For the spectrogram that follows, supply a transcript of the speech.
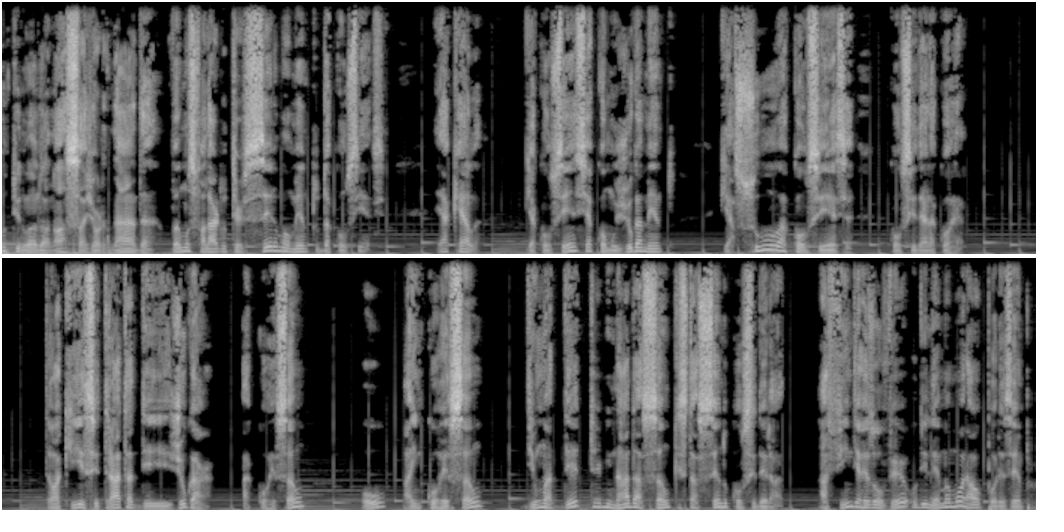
Continuando a nossa jornada, vamos falar do terceiro momento da consciência. É aquela que a consciência, como julgamento, que a sua consciência considera correto. Então aqui se trata de julgar a correção ou a incorreção de uma determinada ação que está sendo considerada, a fim de resolver o dilema moral, por exemplo,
